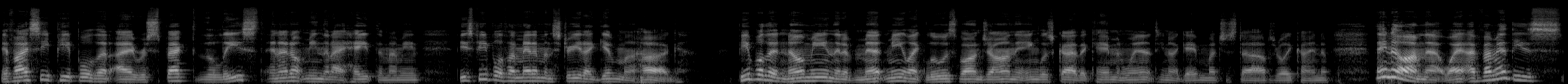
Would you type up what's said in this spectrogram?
if I see people that I respect the least, and I don't mean that I hate them, I mean, these people, if I met them in the street, I'd give them a hug. People that know me and that have met me, like Louis Von John, the English guy that came and went, you know, I gave him a bunch of stuff, was really kind of. They know I'm that way. If I met these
